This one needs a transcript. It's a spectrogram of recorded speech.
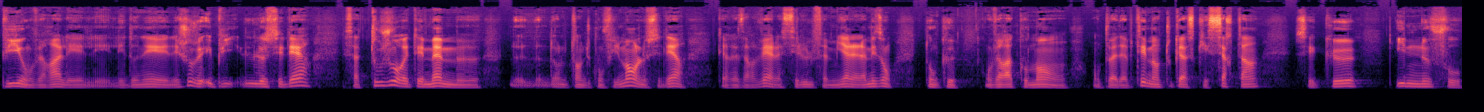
Puis on verra les, les- données des choses. Et puis le CEDER, ça a toujours été, même euh, dans le temps du confinement, le CEDER était réservé à la cellule familiale à la maison. Donc euh, on verra comment on, peut adapter. Mais en tout cas, ce qui est certain, c'est que il ne faut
